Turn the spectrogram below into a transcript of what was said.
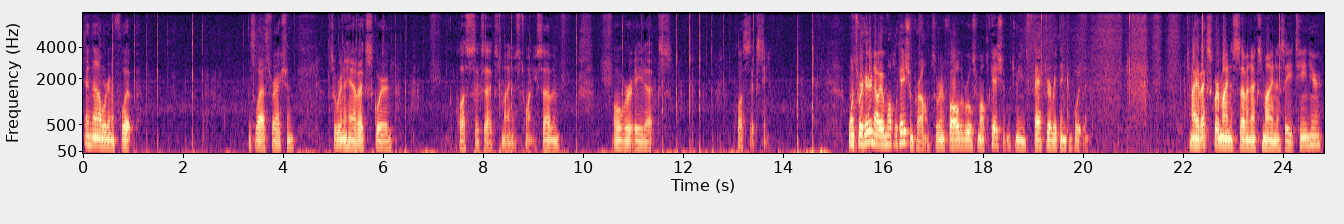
And now we're going to flip this last fraction. So we're going to have x squared plus 6x minus 27 over 8x plus 16. Once we're here, now we have a multiplication problem. So we're going to follow the rules for multiplication, which means factor everything completely. I have x squared minus 7x minus 18 here.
